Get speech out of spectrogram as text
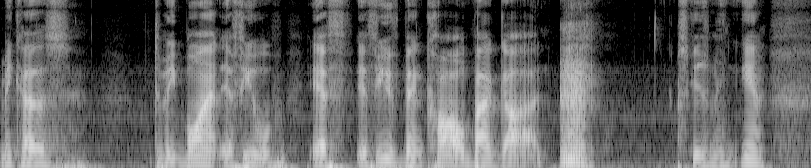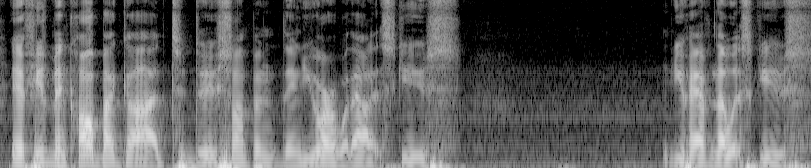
Because to be blunt, if you if if you've been called by God, excuse me again, if you've been called by God to do something, then you are without excuse. You have no excuse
